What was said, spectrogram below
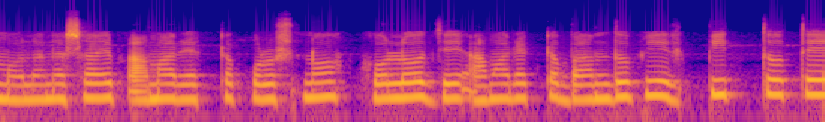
মৌলানা সাহেব, আমার একটা প্রশ্ন হলো যে, আমার একটা বান্ধবীর পিত্ততে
